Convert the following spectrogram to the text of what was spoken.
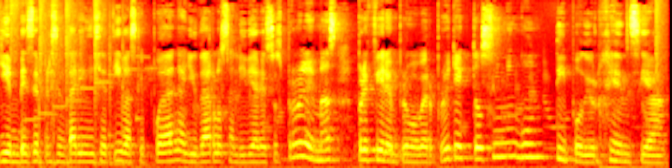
y en vez de presentar iniciativas que puedan ayudarlos a aliviar esos problemas, prefieren promover proyectos sin ningún tipo de urgencia.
